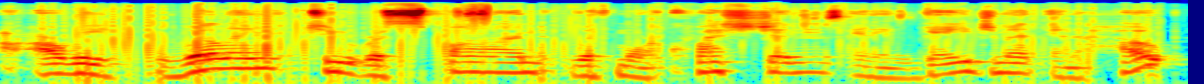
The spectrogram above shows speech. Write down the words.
are we willing to respond with more questions and engagement and hope?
